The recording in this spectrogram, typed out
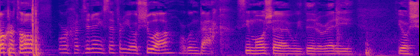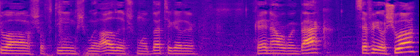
Boker Tov, we're continuing Sefer Yoshua. We're going back. See Moshe, we did already. Yoshua, Shoftim, Shmuel Aleph, Shmuel Bet together. Okay, now we're going back. Sefer Yoshua.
